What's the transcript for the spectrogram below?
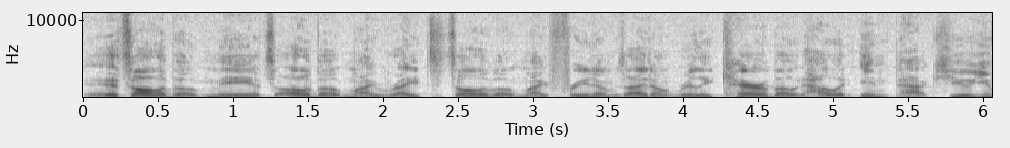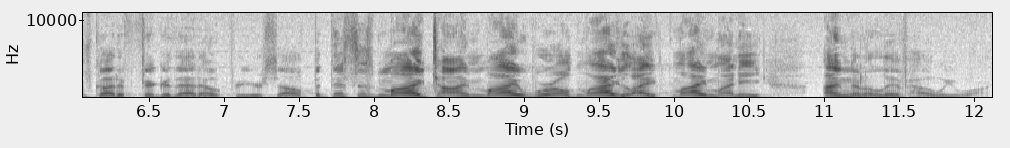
It's all about me. It's all about my rights. It's all about my freedoms. I don't really care about how it impacts you. You've got to figure that out for yourself. But this is my time, my world, my life, my money. I'm going to live how we want.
